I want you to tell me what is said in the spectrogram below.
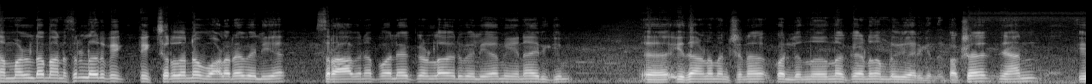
നമ്മളുടെ മനസ്സിലുള്ള ഒരു പിക്ചർ തന്നെ വളരെ വലിയ സ്രാവിനെ പോലെയൊക്കെയുള്ള ഒരു വലിയ മീനായിരിക്കും ഇതാണ് മനുഷ്യനെ കൊല്ലുന്നതെന്നൊക്കെയാണ് നമ്മൾ വിചാരിക്കുന്നത്. പക്ഷേ ഞാൻ ഈ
